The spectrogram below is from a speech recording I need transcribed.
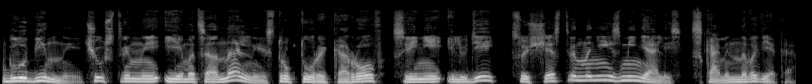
Глубинные, чувственные и эмоциональные структуры коров, свиней и людей существенно не изменялись с каменного века.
